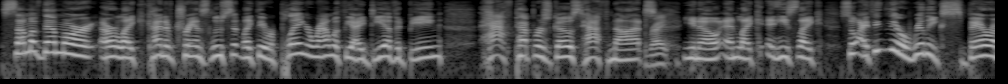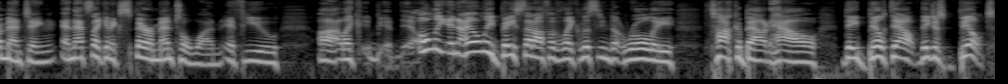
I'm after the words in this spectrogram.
some of them are are like kind of translucent, like they were playing around with the idea of it being half Pepper's ghost, half not. Right. You know, and like, and he's like, so I think they were really experimenting, and that's like an experimental one. If you uh, like only and I only base that off of like listening to Rolly talk about how they built out, they just built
